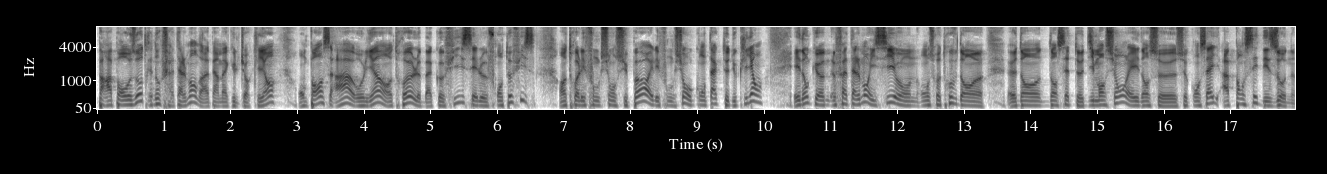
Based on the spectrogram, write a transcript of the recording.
par rapport aux autres. Et donc, fatalement, dans la permaculture client, on pense à, au lien entre le back-office et le front-office, entre les fonctions support et les fonctions au contact du client. Et donc, euh, fatalement, ici, on, on, se retrouve dans, euh, dans, dans cette dimension et dans ce, ce conseil à penser des zones.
